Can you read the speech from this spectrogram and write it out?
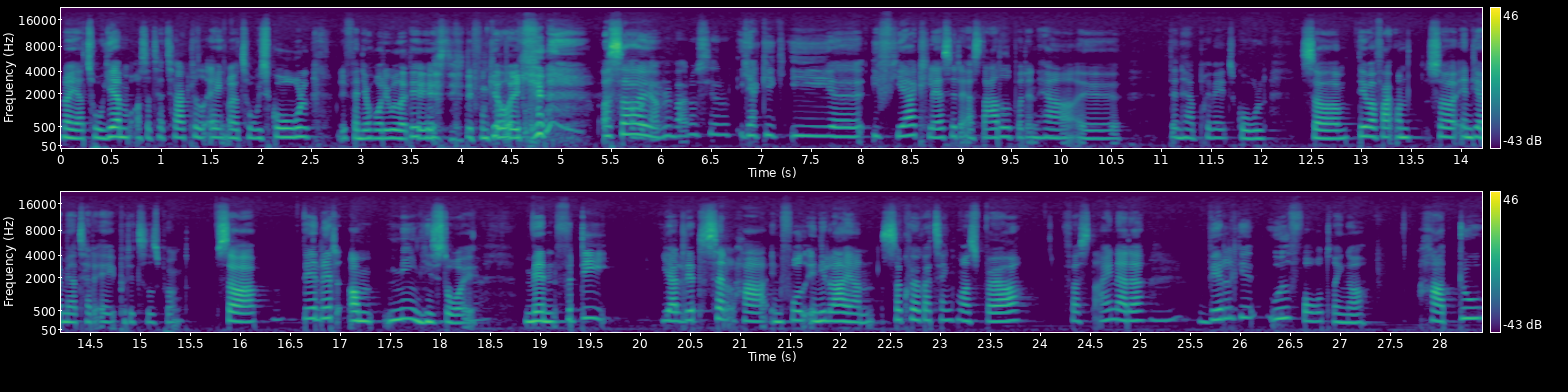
når jeg tog hjem, og så tage tørklæde af, når jeg tog i skole. Det fandt jeg hurtigt ud af, det, det, det fungerede ikke. og så, Og hvor øh, gammel var du, siger du? jeg gik i, øh, i 4. klasse, da jeg startede på den her, øh, den her privatskole. Så, det var fakt- om, så endte jeg med at tage det af på det tidspunkt. Så det er lidt om min historie. Men fordi jeg lidt selv har en fod ind i lejren, så kunne jeg godt tænke mig at spørge først dig, Nada, Mm. hvilke udfordringer har du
